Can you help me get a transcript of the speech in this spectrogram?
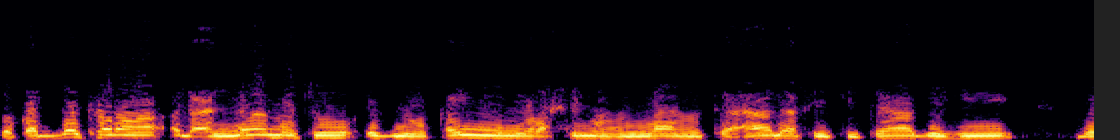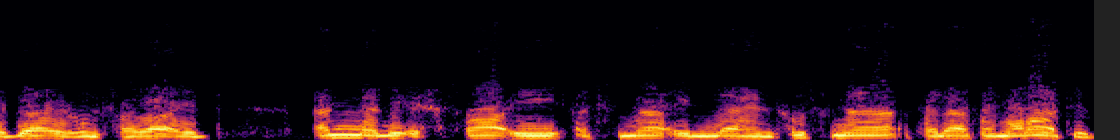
وقد ذكر العلامة ابن القيم رحمه الله تعالى في كتابه بدائع الفوائد أن لإحصاء أسماء الله الحسنى ثلاث مراتب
